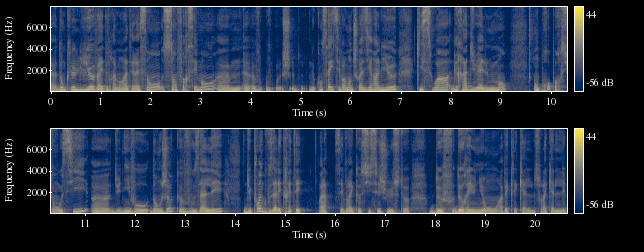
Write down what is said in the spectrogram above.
Euh, donc le lieu va être vraiment intéressant, sans forcément. Euh, le conseil, c'est vraiment de choisir un lieu qui soit graduellement en proportion aussi du niveau d'enjeu que vous allez, du point que vous allez traiter. Voilà, c'est vrai que si c'est juste euh, deux, deux réunions avec lesquelles, sur lesquelles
